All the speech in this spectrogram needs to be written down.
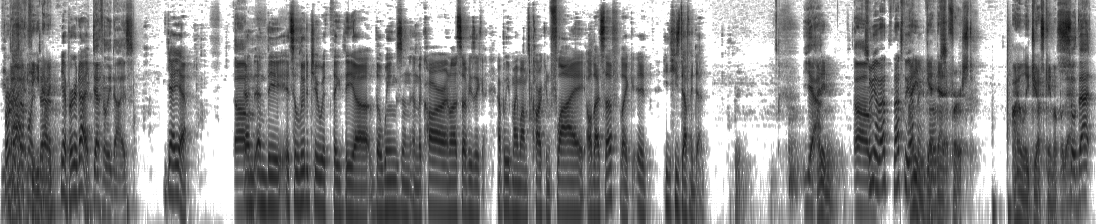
He Berger's died. I definitely think he dead. died. yeah Berger died definitely dies. yeah yeah Um, and and the it's alluded to with the the uh, the wings and, and the car and all that stuff. He's like, I believe my mom's car can fly, all that stuff. Like it, he, he's definitely dead. Yeah, I didn't. Um, So yeah, that's that's the I ending. didn't get folks. that at first. I only just came up with that. So that.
